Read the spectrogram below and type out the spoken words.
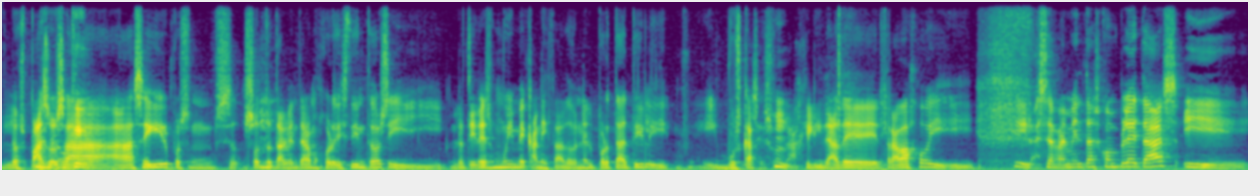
los pasos a, a seguir pues mm, so- son totalmente a lo mejor distintos y, y lo tienes muy mecanizado en el portátil y, y buscas eso, Hmm. la agilidad del trabajo y, y- Sí, las herramientas completas y,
